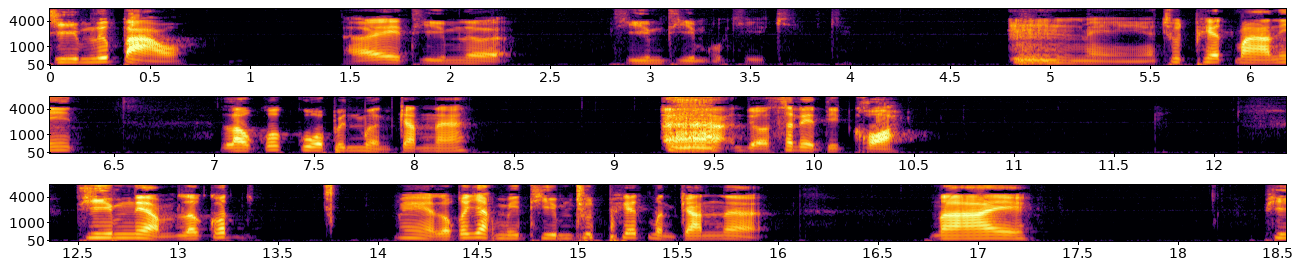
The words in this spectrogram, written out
ทีมหรือเปล่าเฮ้ยทีมเลย ทีมทีมโอเคโอเคโอเคอืมแหมชุดเพชรมานี่ เราก็กลัวเป็นเหมือนกันนะ เดี๋ยวเสด็จติดคอ ทีมเนี่ยเราก็แม่เราก็อยากมีทีมชุดเพชรเหมือนกันน่ะนายพี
